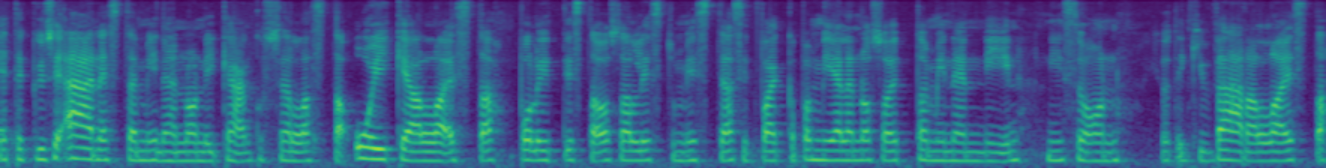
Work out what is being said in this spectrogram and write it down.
että kyllä se äänestäminen on ikään kuin sellaista oikeanlaista poliittista osallistumista ja sitten vaikkapa mielenosoittaminen, niin, niin se on jotenkin vääränlaista.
